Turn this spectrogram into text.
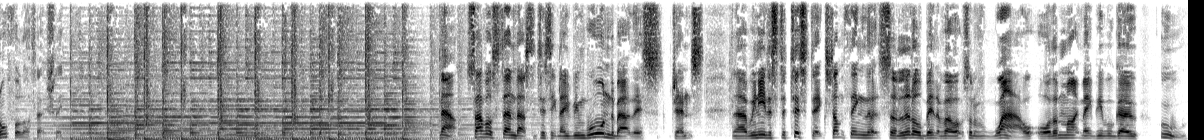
awful lot actually. Now, Savills standout statistic. Now, you've been warned about this, gents. Uh, we need a statistic, something that's a little bit of a sort of wow, or that might make people go, ooh,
